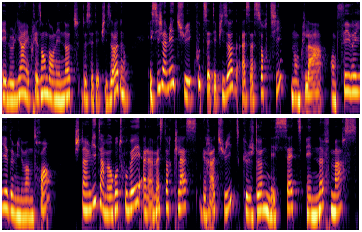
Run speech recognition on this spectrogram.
et le lien est présent dans les notes de cet épisode. Et si jamais tu écoutes cet épisode à sa sortie, donc là en février 2023, je t'invite à me retrouver à la masterclass gratuite que je donne les 7 et 9 mars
